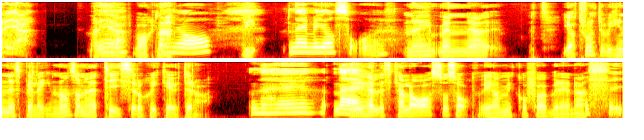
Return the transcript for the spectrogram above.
Maria! Maria, Mm. vakna! Ja. Vi- Nej, men jag sover. Nej, men eh, jag tror inte vi hinner spela in någon sån här teaser och skicka ut idag. Nej, Det är nej. Helles kalas och så. Vi har mycket att förbereda. Åh, Fy.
